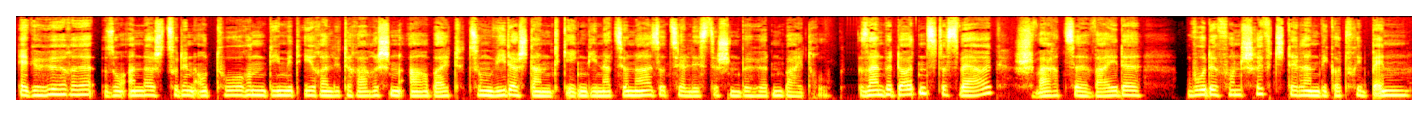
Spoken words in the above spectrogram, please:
Er gehöre, so anders, zu den Autoren, die mit ihrer literarischen Arbeit zum Widerstand gegen die nationalsozialistischen Behörden beitrug. Sein bedeutendstes Werk, Schwarze Weide, wurde von Schriftstellern wie Gottfried Benn,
